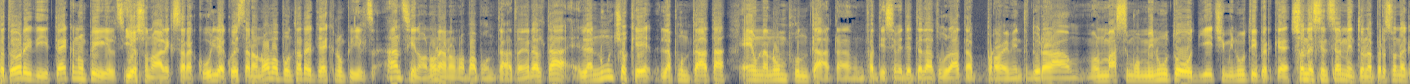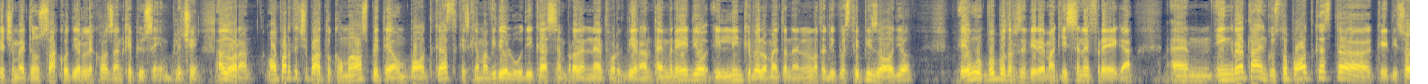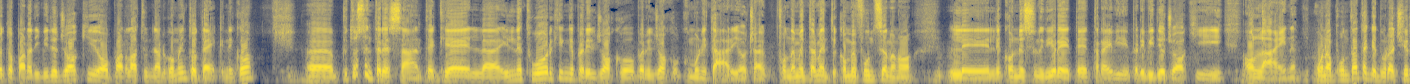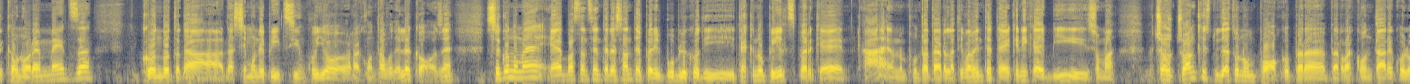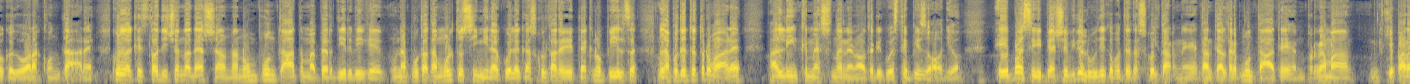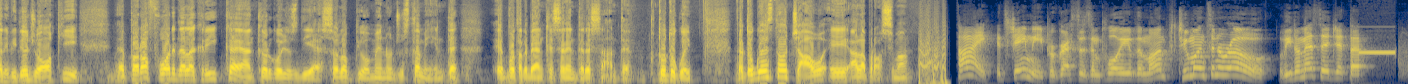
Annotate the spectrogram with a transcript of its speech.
di Tecnopills, io sono Alex Aracuglia e questa è una nuova puntata di Tecnopills. Anzi no, non è una nuova puntata, in realtà è l'annuncio che la puntata è una non puntata. Infatti se vedete la durata probabilmente durerà un, massimo un minuto o dieci minuti perché sono essenzialmente una persona che ci mette un sacco a dire le cose anche più semplici. Allora, ho partecipato come ospite a un podcast che si chiama Videoludica, sempre del network di Runtime Radio, il link ve lo metto nelle note di questo episodio e voi potreste dire ma chi se ne frega. Ehm, in realtà in questo podcast, che di solito parla di videogiochi, ho parlato di un argomento tecnico eh, piuttosto interessante che è il, il networking per il, gioco, per il gioco comunitario, cioè fondamentalmente come funzionano le, le connessioni di rete i, per i videogiochi online. Una puntata che dura circa un'ora e mezza, condotta da, da Simone Pizzi, in cui io raccontavo delle cose. Secondo me è abbastanza interessante per il pubblico di Tecnopills perché A è una puntata relativamente tecnica e B, insomma, ci ho, anche studiato non poco per, per raccontare quello che devo raccontare. Quella che sto dicendo adesso è una non puntata, ma per dirvi che una puntata molto simile a quelle che ascoltate di Tecnopills la potete trovare al link messo nelle note di questo episodio. E poi se vi piace il videoludico potete ascoltarne tante altre puntate, è un programma che parla di videogiochi, eh, però fuori dalla cricca e anche orgoglioso di esserlo, più o meno giustamente, e potrebbe anche essere interessante. Tutto qui. Detto questo, ciao e alla prossima. Hi, it's Jamie, Progressive's Employee of the Month, two months in a row. Leave a message at the.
